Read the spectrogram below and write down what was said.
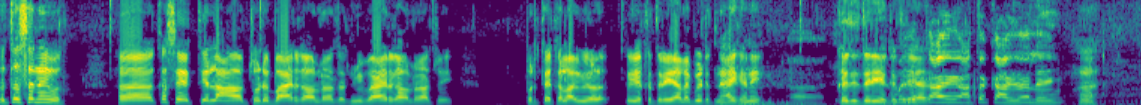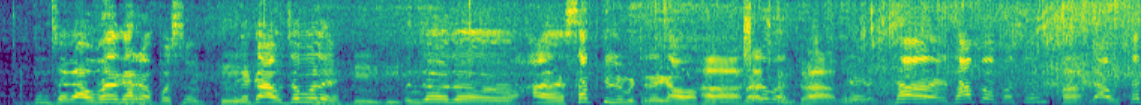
तर तसं नाही होत. अं, कसं आहे त्याला थोडे बाहेर गावाला राहतात मी बाहेर गावाला राहतोय. प्रत्येकाला वेळ एकत्र यायला भेटत नाही आहे का नाही? हा. कधीतरी एकत्र म्हणजे यायला. काय आता काय झालंय? हां. तुमचं गाव माझ्या घरापासून म्हणजे गाव जवळ आहे. हम्म, हम्म. पण जवळजवळ आ, सात किलोमीटर आहे गावा हा, सात किलोमीटर, हा, बरोबर. झापापासून हा. गाव सात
